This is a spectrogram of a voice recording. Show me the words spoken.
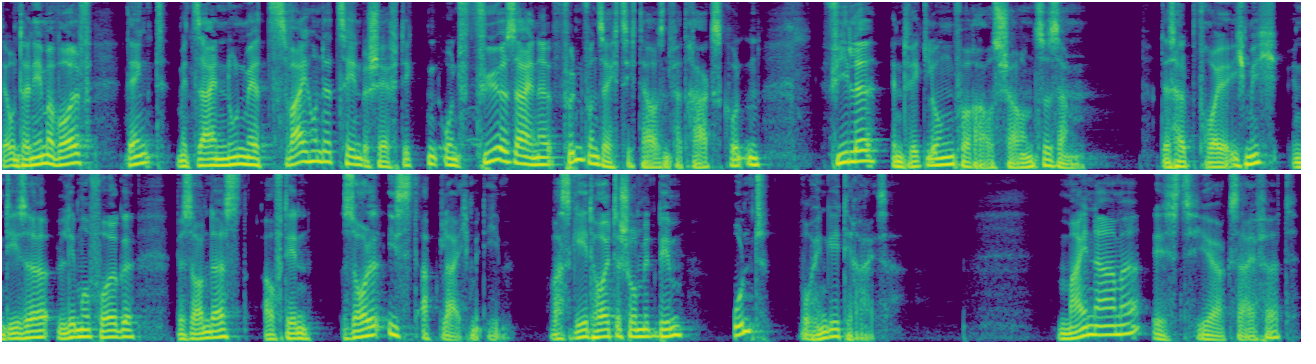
Der Unternehmer Wolf denkt mit seinen nunmehr 210 Beschäftigten und für seine 65.000 Vertragskunden viele Entwicklungen vorausschauend zusammen. Deshalb freue ich mich in dieser Limo-Folge besonders auf den Soll-Ist-Abgleich mit ihm. Was geht heute schon mit BIM und wohin geht die Reise? Mein Name ist Jörg Seifert.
